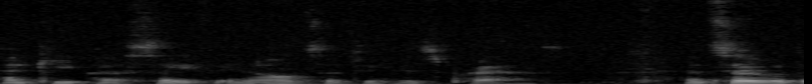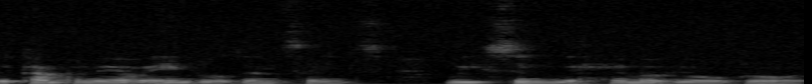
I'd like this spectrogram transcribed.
and keep her safe in answer to his prayers. And so with the company of angels and saints we sing the hymn of your glory,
